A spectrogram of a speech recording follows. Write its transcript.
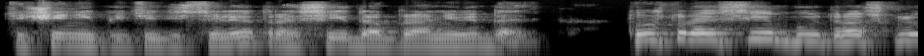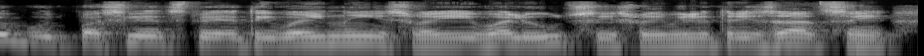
в течение 50 лет России добра не видать? То, что Россия будет расхлебывать последствия этой войны, своей эволюции, своей милитаризации –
